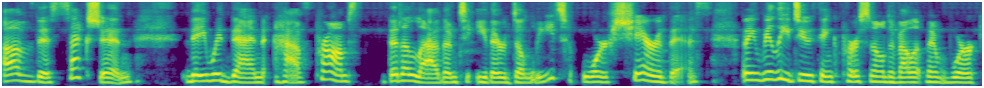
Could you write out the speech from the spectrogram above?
of this section, they would then have prompts that allow them to either delete or share this. And I really do think personal development work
